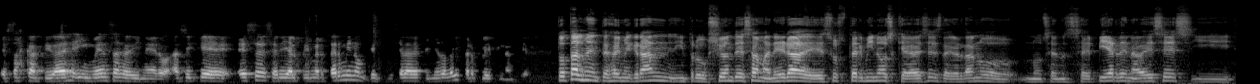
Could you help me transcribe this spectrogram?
esas cantidades inmensas de dinero. Así que ese sería el primer término que quisiera definir hoy, fair play financiero. Totalmente, Jaime, gran introducción de esa manera, de esos términos que a veces de verdad no, se pierden a veces y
